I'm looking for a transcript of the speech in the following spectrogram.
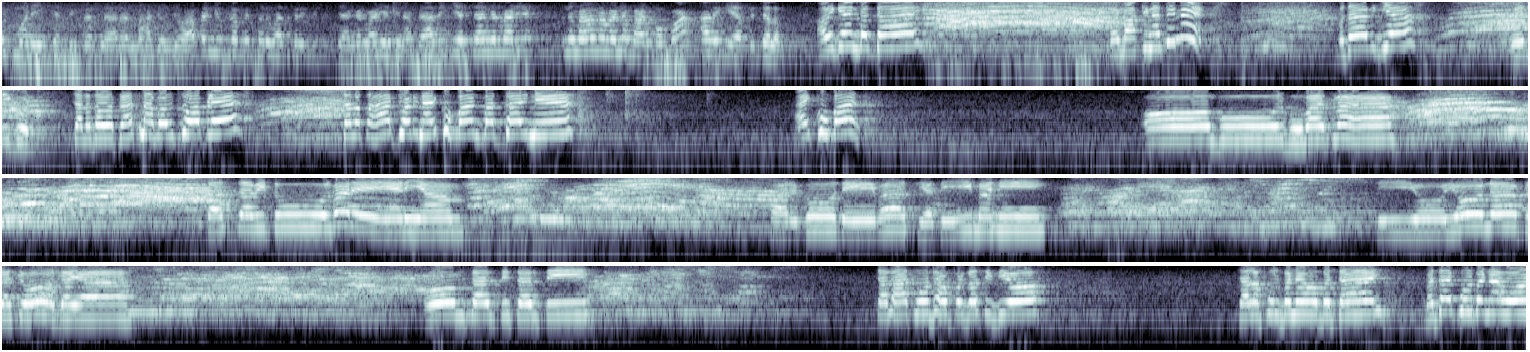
Good morning જય શ્રી કૃષ્ણ હરણ મહાદેવ. જો આપણે ન્યૂ બ્લોગની શરૂઆત કરી દીધી છે, આંગણવાડીએથી આપણે આવી ગયા છે આંગણવાડીએ અને આંગણવાડીના બાળકો પણ આવી ગયા છે. ચલો, આવી ગયા ને બધા કોઈ બાકી નથી ને? બધા આવી ગયા? વેરી ગુડ ચાલો તો હવે પ્રાર્થના બોલશું આપણે. ચાલો તો હાથ જોડીને આખું બંધ બધાયને. આખું બંધ. ઓમ ભૂર્ભુવઃ સ્વાહા તત્સવિતુર્વરેણ્યમ ભર્ગો દેવસ્ય ધીમહિ ધિયો યો ન પ્રચોદયા ઓમ શાંતિ શાંતિ ચાલો હાથ મોઢા ઉપર ઘસી દ્યો ચાલો ફૂલ બનાવો બધાય બધાય ફૂલ બનાવો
